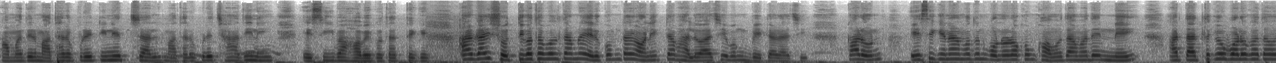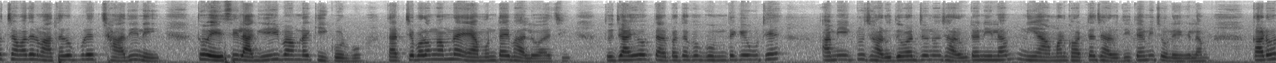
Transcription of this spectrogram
আমাদের মাথার উপরে টিনের চাল, মাথার উপরে ছাদই নেই। এসি বা হবে কোথার থেকে? আর গাই সত্যি কথা বলতে আমরা এরকমটাই অনেকটা ভালো আছি এবং বেটার আছি। কারণ এসি কেনার মতন কোনো রকম ক্ষমতা আমাদের নেই। আর তার থেকেও বড় কথা হচ্ছে আমাদের মাথার উপরে ছাদই নেই। তো এসি লাগিয়েই বা আমরা কী করব? তার চেয়ে বরং আমরা এমনটাই ভালো আছি। তো যাই হোক, তারপর দেখো ঘুম থেকে উঠে আমি একটু ঝাড়ু দেওয়ার জন্য ঝাড়ুটা নিলাম, নিয়ে আমার ঘরটা ঝাড়ু দিতে আমি চলে গেলাম। কারণ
